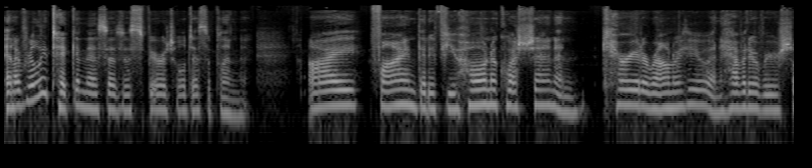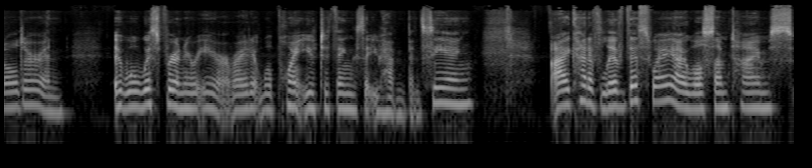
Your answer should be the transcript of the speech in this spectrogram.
And I've really taken this as a spiritual discipline. I find that if you hone a question and carry it around with you and have it over your shoulder, and it will whisper in your ear, right? It will point you to things that you haven't been seeing. I kind of live this way. I will sometimes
